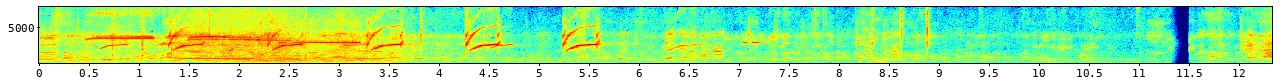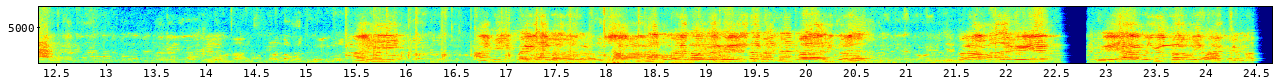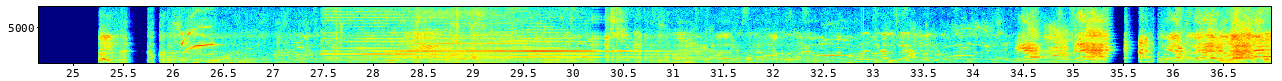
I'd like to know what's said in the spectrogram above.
आणि आम्ही पहिल्या शापूरला पकडलं होतं वेळेचं बंधन पाळा दिसलं पण आम्हाला वेळ वेळ अगोदर चांगले पार तुला असं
